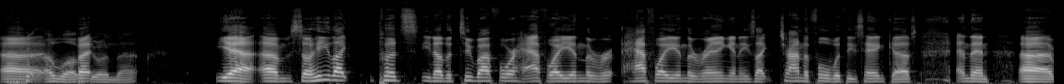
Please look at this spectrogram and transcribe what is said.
Uh, I love but- doing that. Yeah. Um. So he like puts you know the two by four halfway in the r- halfway in the ring, and he's like trying to fool with these handcuffs, and then uh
